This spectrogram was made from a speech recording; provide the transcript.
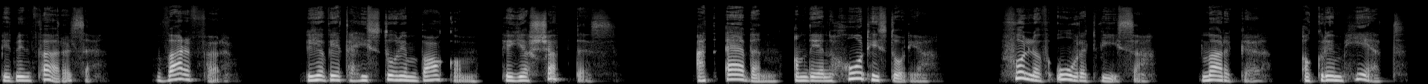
vid min födelse? Varför vill jag veta historien bakom hur jag köptes? Att även om det är en hård historia, full av orättvisa, mörker och grymhet,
